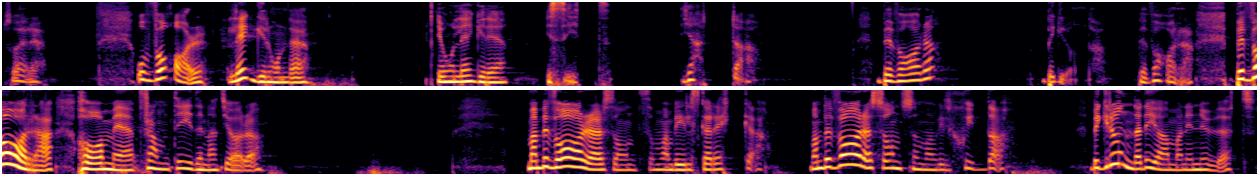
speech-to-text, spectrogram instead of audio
Så är det. Och var lägger hon det? Jo, hon lägger det i sitt hjärta. Bevara, begrunda, bevara. Bevara har med framtiden att göra. Man bevarar sånt som man vill ska räcka. Man bevarar sånt som man vill skydda. Begrunda det gör man i nuet.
